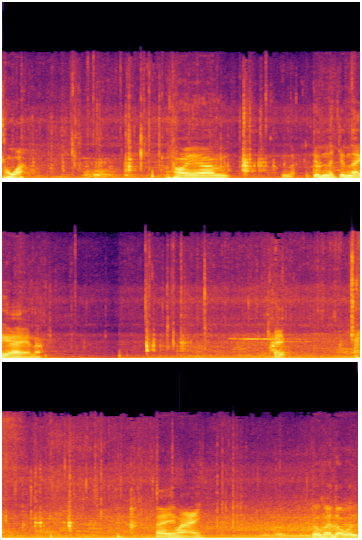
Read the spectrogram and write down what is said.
Ngon quá. Thôi à, chính là chính này ra nè. Đây, Mai. Tưởng cái đùi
